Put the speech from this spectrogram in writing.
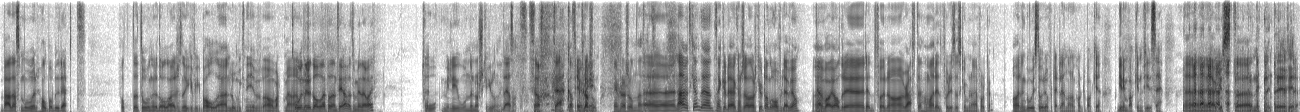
Badass mor, holder på å bli drept. Fått eh, 200 dollar som du ikke fikk beholde, en lommekniv og vært med 200 dollar på den tida, vet du hvor mye det var? To millioner norske kroner. Det er sant. Så det er ganske Inflasjon. Inflasjonen er sterk. Eh, nei, vet ikke. Det, jeg tenker det kanskje hadde vært kult. Han overlever jo. Han Ja. var jo aldri redd for å rafte. Han var redd for disse skumle folka. Og har en god historie å fortelle når han kommer tilbake på Grimbakken 4C eh, i august eh, 1994.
